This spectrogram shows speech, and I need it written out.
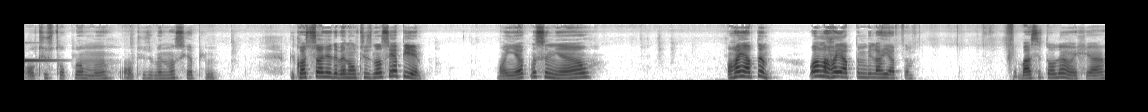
600 toplam mı? 600'ü ben nasıl yapayım? Birkaç saniyede ben 600 nasıl yapayım? Manyak mısın ya? Aha yaptım. Vallahi yaptım billahi yaptım. Basit oluyormuş ya.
